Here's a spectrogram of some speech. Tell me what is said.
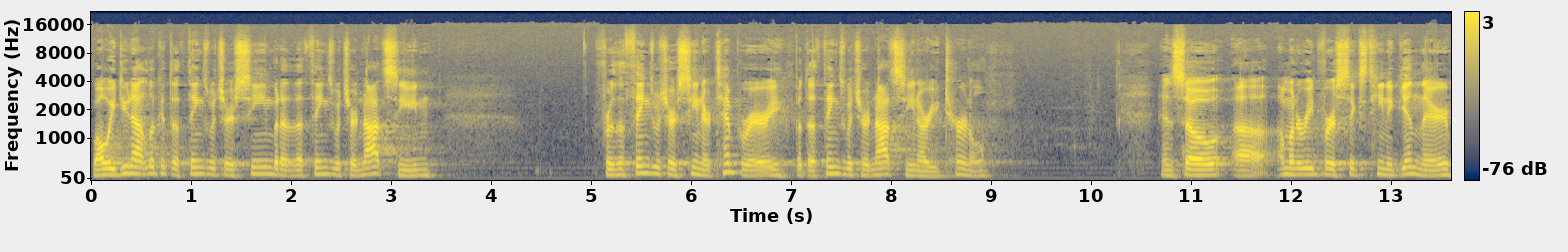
While we do not look at the things which are seen, but at the things which are not seen, for the things which are seen are temporary, but the things which are not seen are eternal. And so uh, I'm going to read verse 16 again there.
